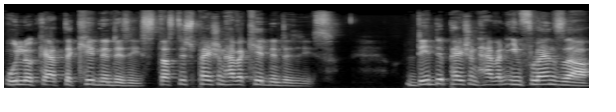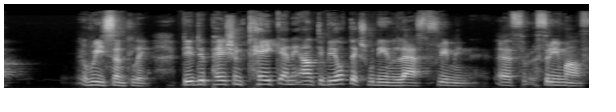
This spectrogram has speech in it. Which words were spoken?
we look at the kidney disease. Does this patient have a kidney disease? Did the patient have an influenza recently? Did the patient take any antibiotics within the last three, min- uh, th- three months?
